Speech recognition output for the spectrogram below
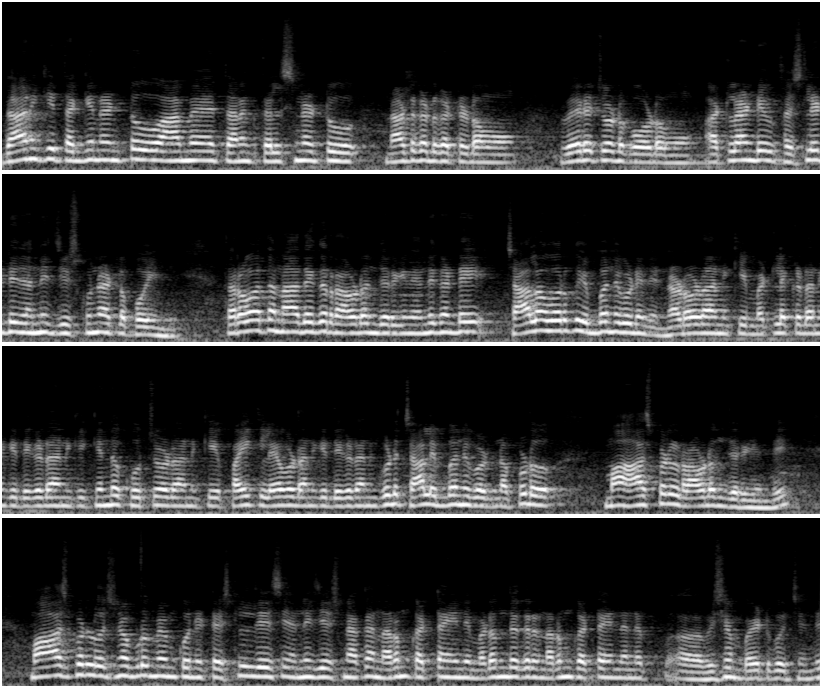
దానికి తగ్గినట్టు ఆమె తనకు తెలిసినట్టు నాటుకట్టు కట్టడము వేరే చోట పోవడము అట్లాంటి ఫెసిలిటీస్ అన్నీ తీసుకుని అట్లా పోయింది. తర్వాత నా దగ్గర రావడం జరిగింది. ఎందుకంటే చాలా వరకు ఇబ్బంది పడింది. నడవడానికి మెట్లు ఎక్కడానికి దిగడానికి కింద కూర్చోవడానికి పైకి లేవడానికి దిగడానికి కూడా చాలా ఇబ్బంది పడినప్పుడు మా హాస్పిటల్ రావడం జరిగింది. మా హాస్పిటల్ వచ్చినప్పుడు మేము కొన్ని టెస్టులు చేసి అన్నీ చేసినాక నరం కట్ అయింది మెడం దగ్గర నరం కట్ అయిందనే విషయం బయటకు వచ్చింది.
